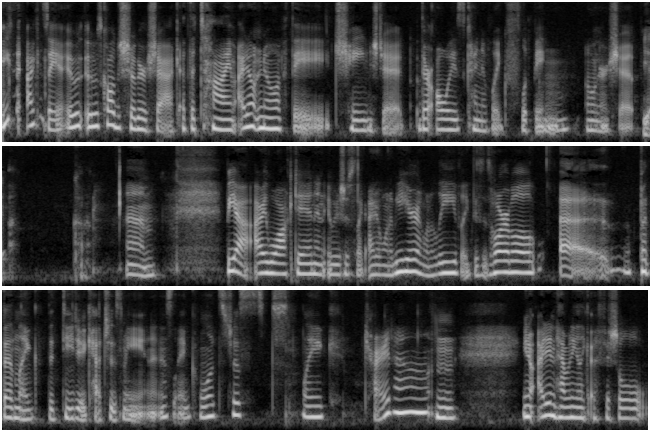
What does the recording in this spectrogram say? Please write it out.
You can, I can say it. It was, it was called Sugar Shack at the time. I don't know if they changed it. They're always kind of like flipping ownership. Yeah. Okay. But yeah, I walked in and it was just like, I don't want to be here. I want to leave. Like, this is horrible. Uh, but then like the DJ catches me and it's like, well, let's just like try it out. And, you know, I didn't have any like official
